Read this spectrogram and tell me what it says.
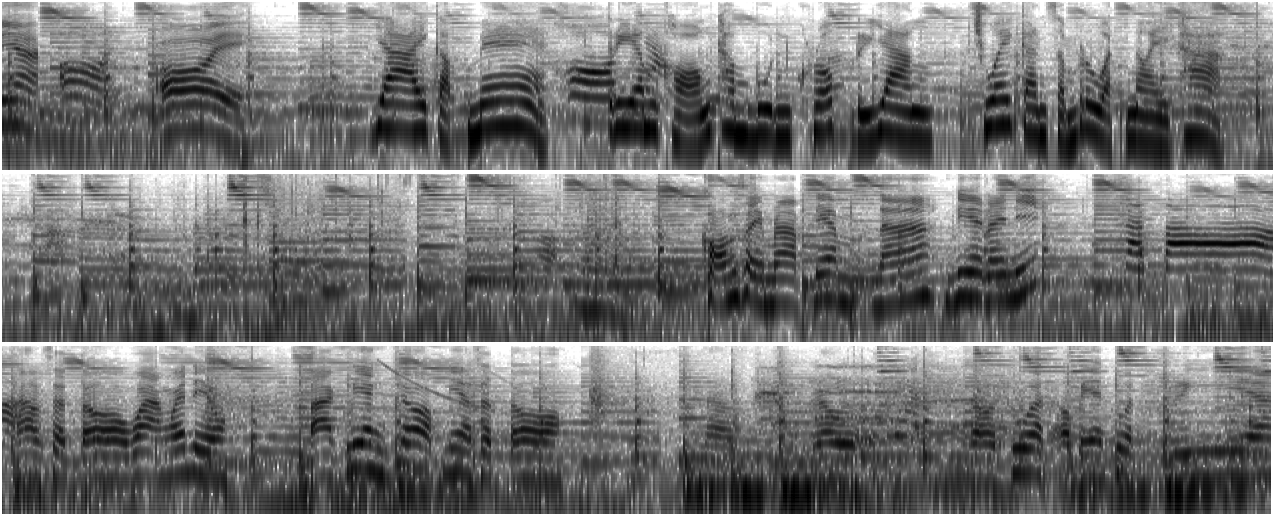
เนี่ย อ้อย ยายกับแม่ เตรียมของทำบุญครบหรือยัง ช่วยกันสำรวจหน่อยค่ะ องใส่หมรับเนี่ยนะ นี่อะไรนี้สตอเอาสตอวางไว้เดียวปากเลี้ยงชอบเนี่ยสตอเราเราเราทวดเอาไปทวดเลี้ยง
